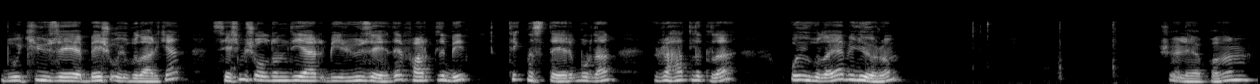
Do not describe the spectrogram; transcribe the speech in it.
bu iki yüzeye 5 uygularken seçmiş olduğum diğer bir yüzeye de farklı bir thickness değeri buradan rahatlıkla uygulayabiliyorum. Şöyle yapalım.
